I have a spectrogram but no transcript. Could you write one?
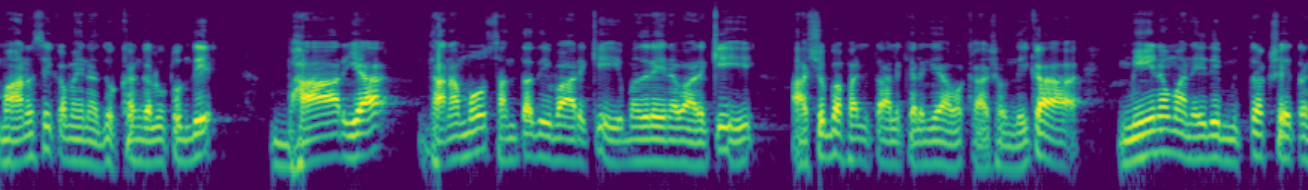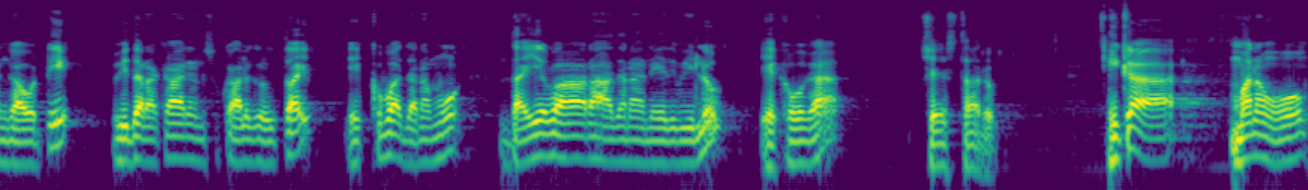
మానసికమైన దుఃఖం కలుగుతుంది. భార్య ధనము సంతతి వారికి మొదలైన వారికి అశుభ ఫలితాలు కలిగే అవకాశం ఉంది. ఇక మీనం అనేది మిత్రక్షేత్రం కాబట్టి వివిధ రకాలైన సుఖాలు కలుగుతాయి. ఎక్కువ ధనము దైవారాధన అనేది వీళ్ళు ఎక్కువగా చేస్తారు. ఇక మనం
